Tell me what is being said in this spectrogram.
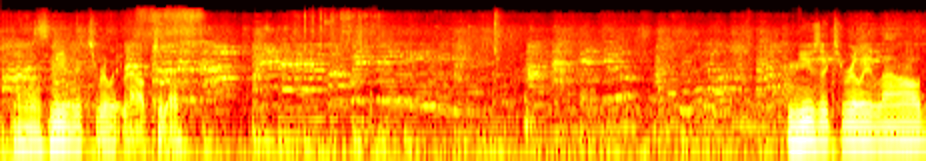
Uh, music's really loud today. Music's really loud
